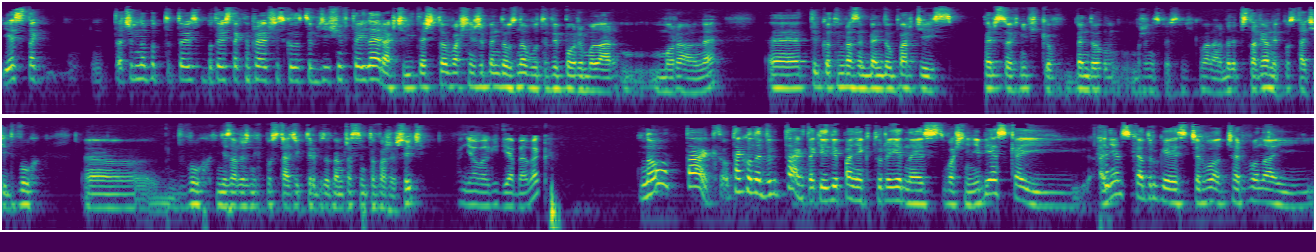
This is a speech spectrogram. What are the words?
Jest tak, znaczy no bo to, to jest, bo to jest tak naprawdę wszystko to, co widzieliśmy w trailerach, czyli też to właśnie, że będą znowu te wybory molar, moralne, e, tylko tym razem będą bardziej spersonifikowane, będą, może nie spersonifikowane, ale będą przedstawione w postaci dwóch, e, dwóch niezależnych postaci, które będą nam czasem towarzyszyć. Aniołek i diabełek? No tak, o, tak one, tak, takie dwie panie, które jedna jest właśnie niebieska i anielska, druga jest czerwo, czerwona i,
